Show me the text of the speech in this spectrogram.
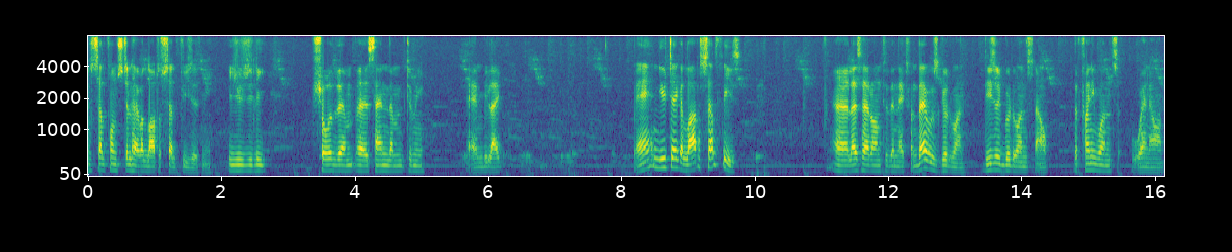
cell phone still have a lot of selfies with me. He usually show them uh, send them to me and be like man you take a lot of selfies. Uh, let's head on to the next one. That was good one. These are good ones now. The funny ones went on.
